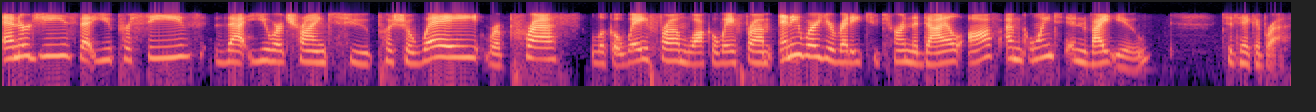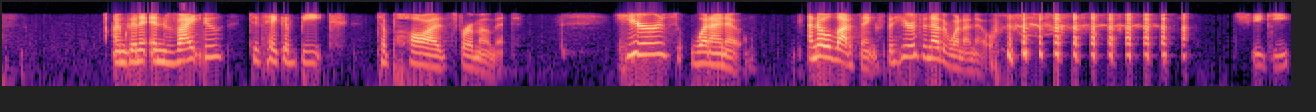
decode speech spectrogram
energies that you perceive that you are trying to push away, repress, look away from, walk away from, anywhere you're ready to turn the dial off, I'm going to invite you to take a breath. I'm going to invite you to take a beat, to pause for a moment. Here's what I know. I know a lot of things, but here's another one I know. cheeky.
